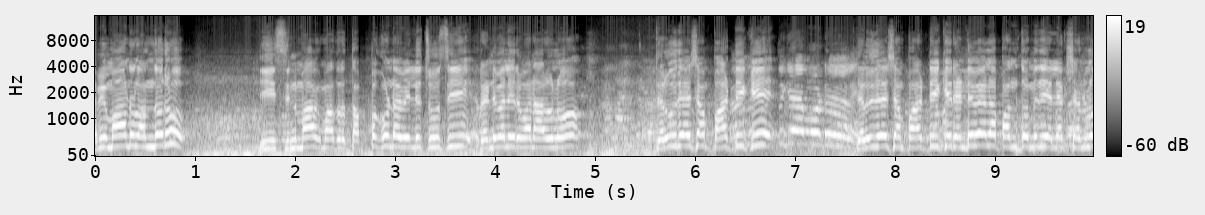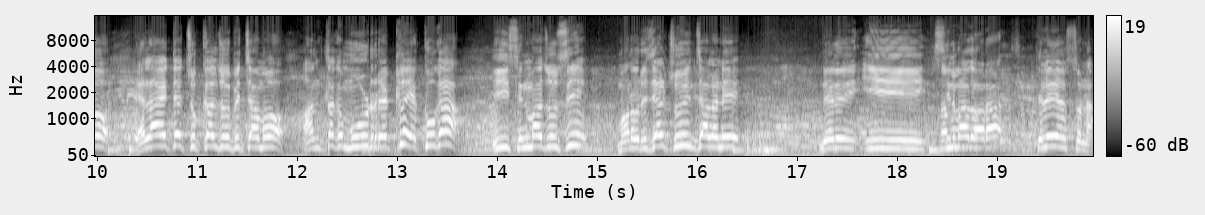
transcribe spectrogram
అభిమానులందరూ ఈ సినిమాకి మాత్రం తప్పకుండా వెళ్ళి చూసి రెండు వేల ఇరవై నాలుగులో తెలుగుదేశం పార్టీకి తెలుగుదేశం పార్టీకి రెండు వేల పంతొమ్మిది ఎలక్షన్లో ఎలా అయితే చుక్కలు చూపించామో అంతకు మూడు రెట్లు ఎక్కువగా ఈ సినిమా చూసి మనం రిజల్ట్ చూపించాలని నేను ఈ సినిమా ద్వారా తెలియజేస్తున్నా.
